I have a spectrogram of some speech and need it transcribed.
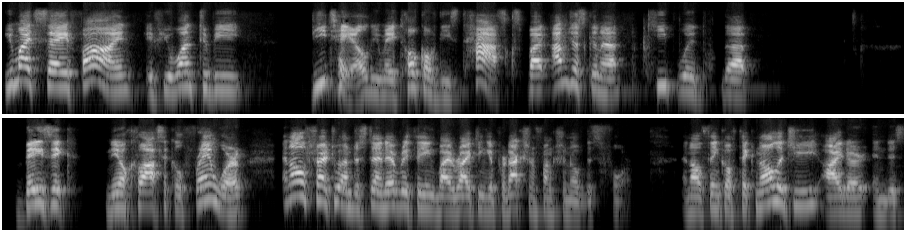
you might say, fine, if you want to be detailed, you may talk of these tasks, but I'm just going to keep with the basic neoclassical framework, and I'll try to understand everything by writing a production function of this form. And I'll think of technology either in this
